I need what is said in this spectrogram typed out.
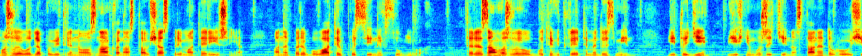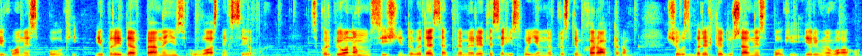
Можливо, для повітряного знака настав час приймати рішення, а не перебувати в постійних сумнівах. Терезам важливо бути відкритими до змін, і тоді в їхньому житті настане довгоочікуваний спокій і прийде впевненість у власних силах. Скорпіонам у січні доведеться примиритися із своїм непростим характером, щоб зберегти душевний спокій і рівновагу.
